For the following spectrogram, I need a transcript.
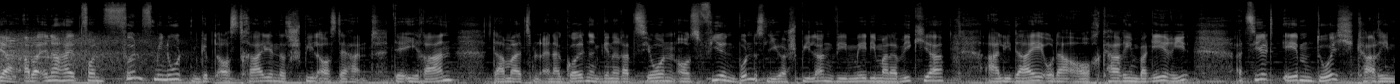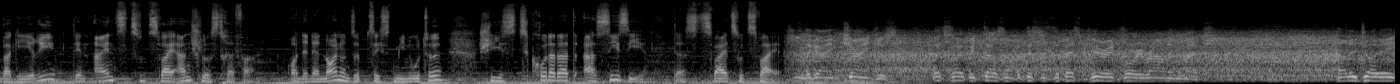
Ja, aber innerhalb von fünf Minuten gibt Australien das Spiel aus der Hand. Der Iran, damals mit einer goldenen Generation aus vielen Bundesligaspielern wie Mehdi Madavikia, Ali Dai oder auch Karim Bagheri, erzielt eben durch Karim Bagheri den 1 zu 2 Anschlusstreffer. Und in der 79. Minute schießt Kodadat Assisi das 2 zu 2. The game changes. Let's hope it doesn't, but this is the best period for Iran in the match. Ali Dai,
